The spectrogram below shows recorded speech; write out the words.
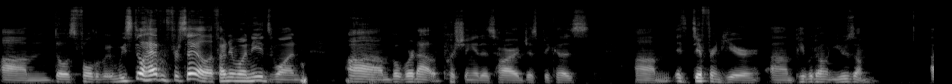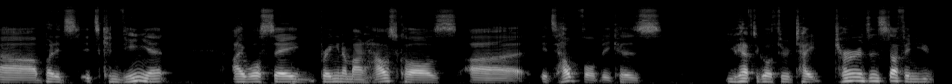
um those foldable and we still have them for sale if anyone needs one. Um, but we're not pushing it as hard just because um it's different here. Um, people don't use them. Uh, but it's it's convenient. I will say bringing them on house calls, uh, it's helpful because you have to go through tight turns and stuff and you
